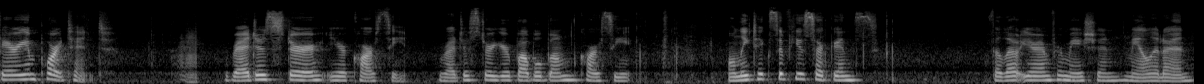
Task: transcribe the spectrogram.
Very important. Register your car seat. Register your bubble bum car seat. Only takes a few seconds. Fill out your information, mail it in.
